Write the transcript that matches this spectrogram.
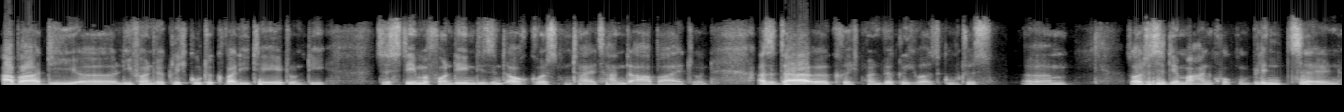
aber die äh, liefern wirklich gute Qualität und die Systeme von denen, die sind auch größtenteils Handarbeit und also da äh, kriegt man wirklich was Gutes. Ähm, solltest du dir mal angucken. Blindzellen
